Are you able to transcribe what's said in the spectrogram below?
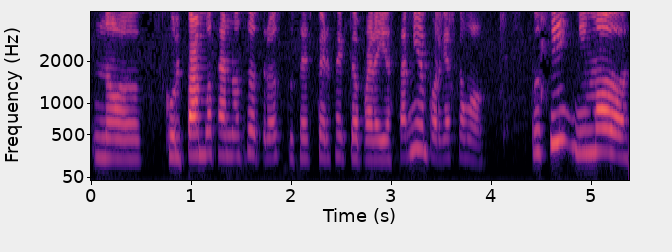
nos culpamos a nosotros, pues es perfecto para ellos también, porque es como, pues sí, ni modo,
